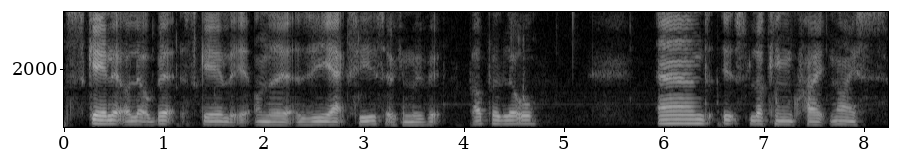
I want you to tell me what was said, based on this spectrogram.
Scale it a little bit, scale it on the Z axis so we can move it up a little. And it's looking quite nice.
